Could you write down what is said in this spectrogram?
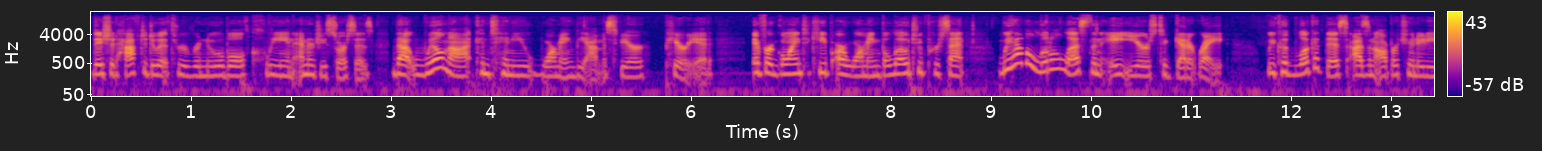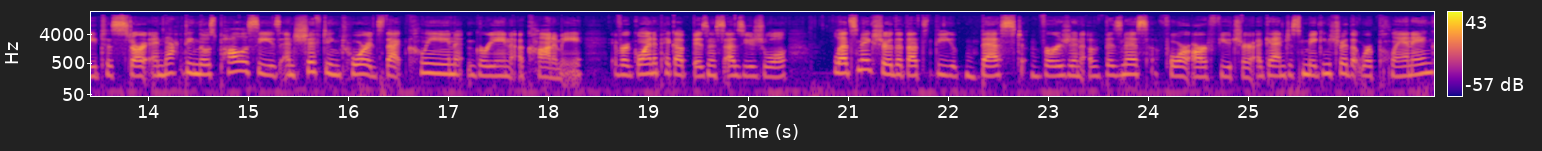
they should have to do it through renewable, clean energy sources that will not continue warming the atmosphere, period. If we're going to keep our warming below 2%, we have a little less than eight years to get it right. We could look at this as an opportunity to start enacting those policies and shifting towards that clean, green economy if we're going to pick up business as usual, let's make sure that that's the best version of business for our future. Again, just making sure that we're planning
